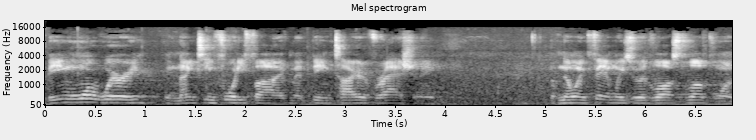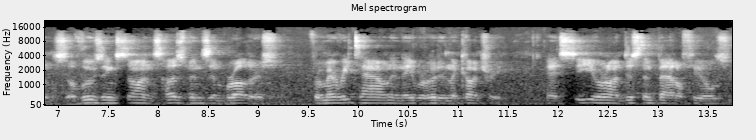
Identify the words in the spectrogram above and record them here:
Being war weary in 1945 meant being tired of rationing, of knowing families who had lost loved ones, of losing sons, husbands, and brothers from every town and neighborhood in the country, at sea or on distant battlefields,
